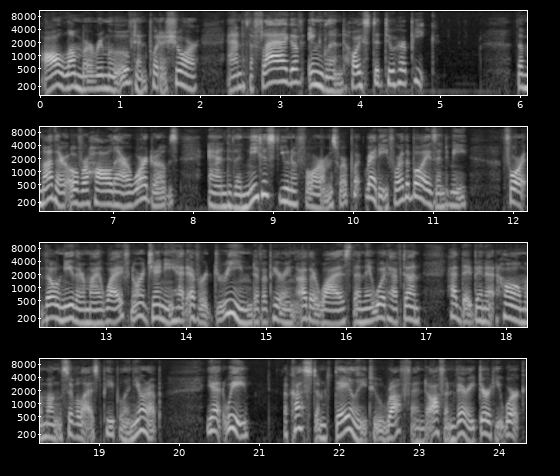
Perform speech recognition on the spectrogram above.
all lumber removed and put ashore, and the flag of England hoisted to her peak. The mother overhauled our wardrobes, and the neatest uniforms were put ready for the boys and me, for though neither my wife nor Jenny had ever dreamed of appearing otherwise than they would have done had they been at home among civilized people in Europe, yet we, accustomed daily to rough and often very dirty work,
